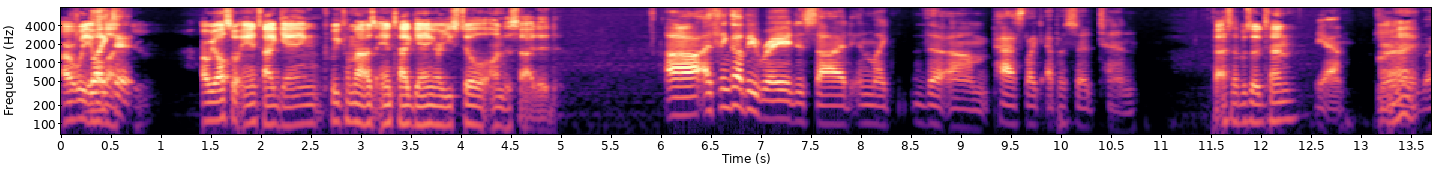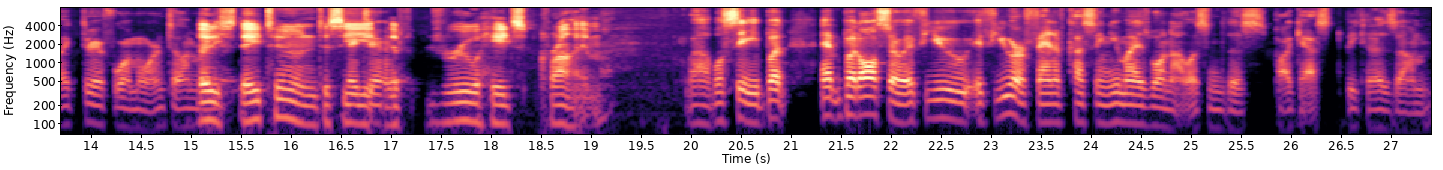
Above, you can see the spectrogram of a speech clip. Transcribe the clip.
Are we? Like on. Are we also anti-gang? Can we come out as anti-gang? Are you still undecided? uh I think I'll be ready to decide in like the um past like episode 10. Past episode 10. Yeah. All So. Like 3 or 4 more until I'm ready. Ladies, stay tuned to see tuned. if Drew hates crime. Well, we'll see. But and but also if you if you are a fan of cussing, you might as well not listen to this podcast because um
